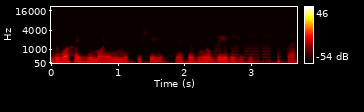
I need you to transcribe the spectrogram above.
Думаю, хай знімає, він не спішить, я зараз з нього виріжу тут все.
